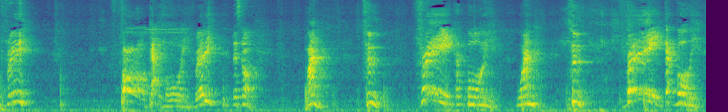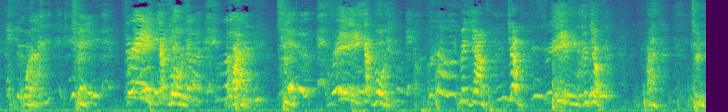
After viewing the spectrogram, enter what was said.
three, four, cat boy. Ready? Let's go. One, two, three, cat boy. One, two, three, cat boy. One, two, three, cat boy. One, two, three, cat boy. Big jump, jump. Three, good job. One, two,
